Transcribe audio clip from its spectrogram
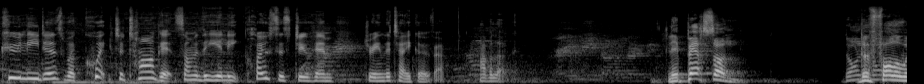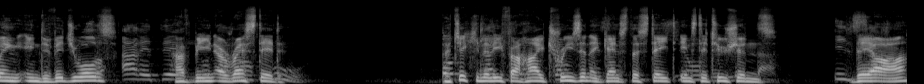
Coup leaders were quick to target some of the elite closest to him during the takeover. Have a look. The following individuals have been arrested, particularly for high treason against the state institutions. They are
